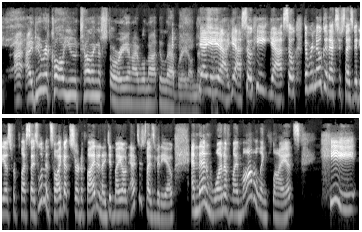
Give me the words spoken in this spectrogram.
I, I, do recall you telling a story and I will not elaborate on that. Yeah, yeah, so. yeah, yeah. So he, yeah. So there were no good exercise videos for plus size women. So I got certified and I did did my own exercise video. And then one of my modeling clients, he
